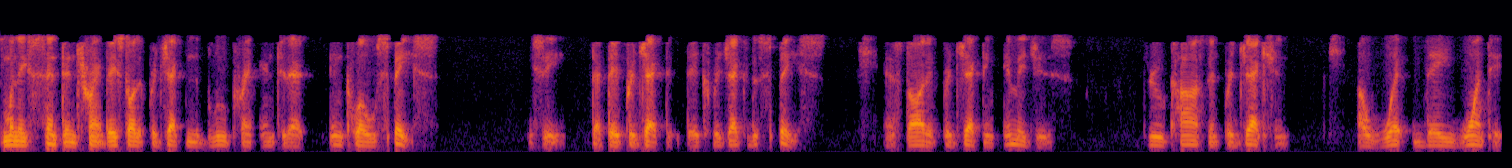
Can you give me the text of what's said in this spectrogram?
when they sent in Trent, they started projecting the blueprint into that enclosed space. You see that they projected. They projected the space and started projecting images through constant projection of what they wanted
